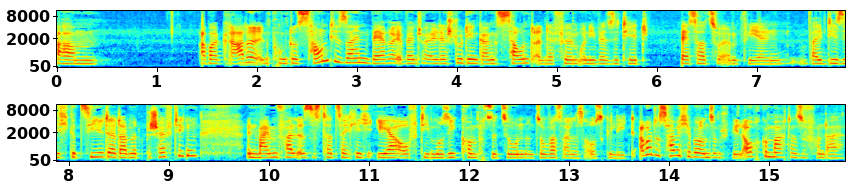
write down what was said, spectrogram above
Ähm, aber gerade in puncto Sounddesign wäre eventuell der Studiengang Sound an der Filmuniversität besser zu empfehlen, weil die sich gezielter damit beschäftigen. In meinem Fall ist es tatsächlich eher auf die Musikkomposition und sowas alles ausgelegt. Aber das habe ich ja bei unserem Spiel auch gemacht, also von daher.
